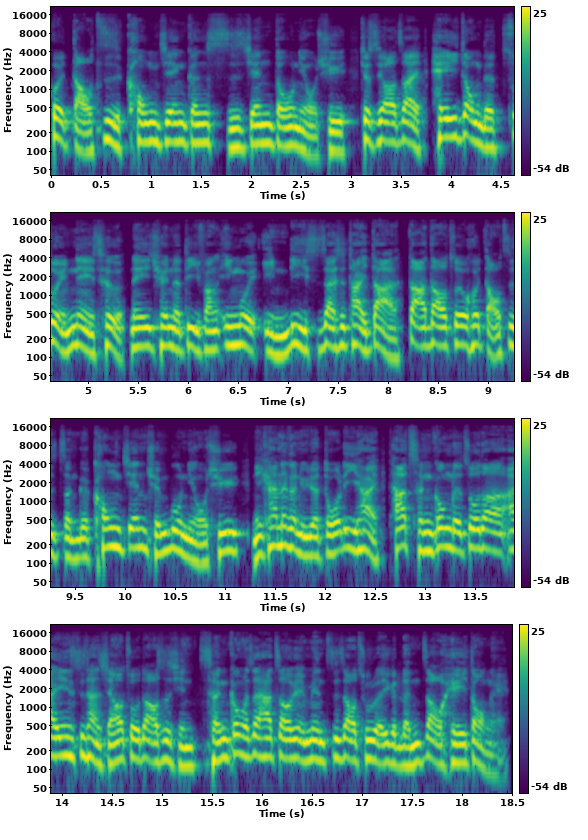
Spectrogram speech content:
会导致空间跟时间都扭曲？就是要在黑洞的最内侧那一圈的地方，因为引力实在是太大了，大到最后会导致整个空间全部扭曲。你看那个女的多厉害，她成功的做到了爱因斯坦想要做到的事情，成功的在她照片里面制造出了一个。人造黑洞，诶，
